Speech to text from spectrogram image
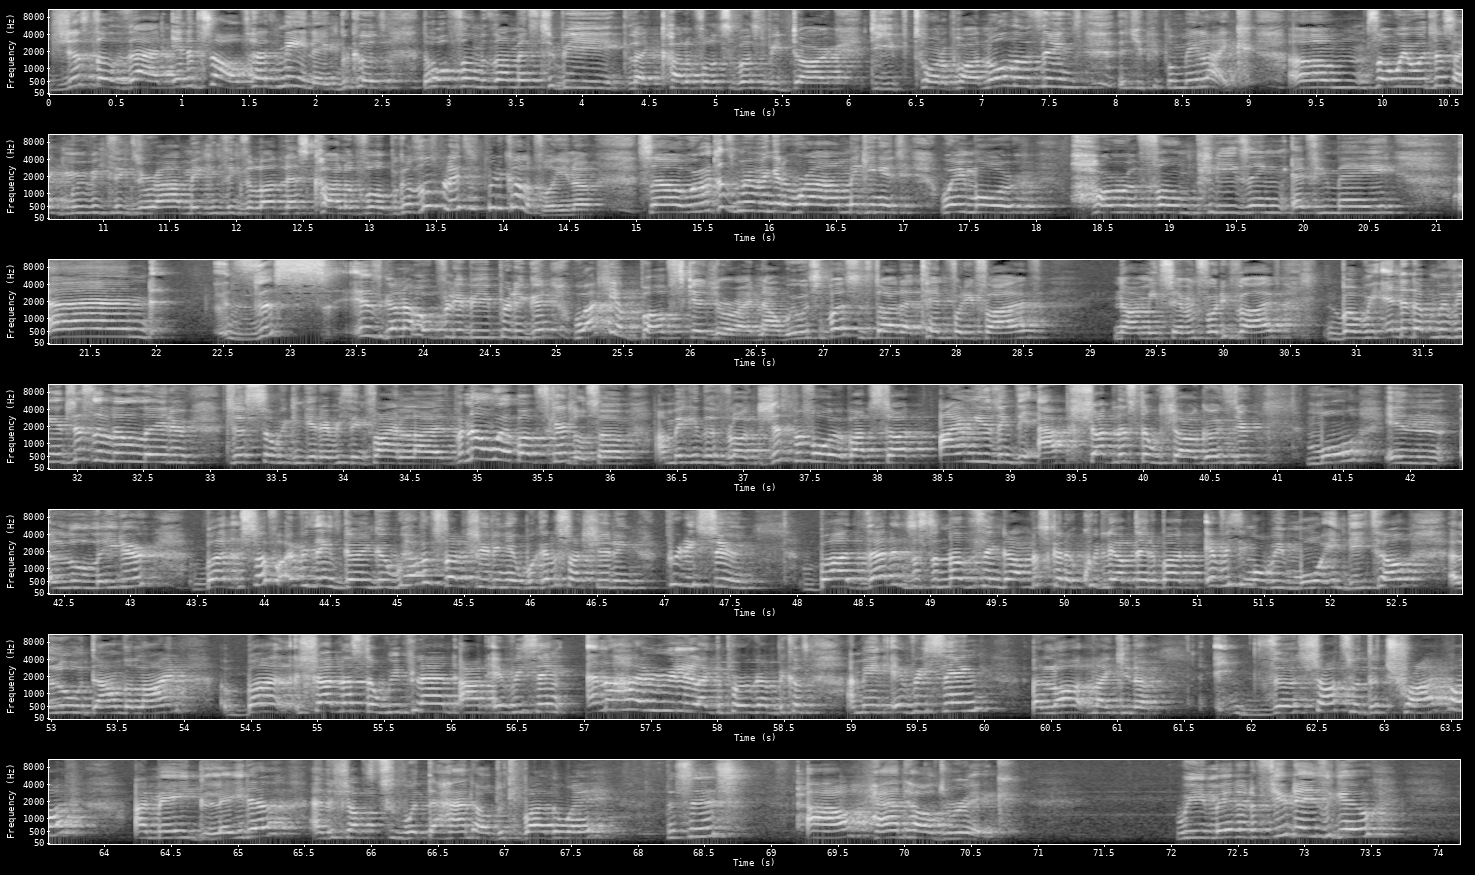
just of that in itself has meaning because the whole film is not meant to be like colorful. It's supposed to be dark deep torn apart and all those things that you people may like. Um, so we were just like moving things around making things a lot less colorful because this place is pretty colorful you know? So we were just moving it around making it way more horror film pleasing if you may. And this is gonna hopefully be pretty good. We're actually above schedule right now. We were supposed to start at 10:45, no, I mean 7:45. But we ended up moving it just a little later, just so we can get everything finalized. But no, we're above schedule, so I'm making this vlog just before we're about to start. I'm using the app Shot Lister, which I'll go through more in a little later. But so far everything's going good. We haven't started shooting yet. We're gonna start shooting pretty soon. But that is just another thing that I'm just gonna quickly update about. Everything will be more in detail a little down the line. But Shot Lister, we planned out everything, and I really like the program because I mean everything a lot. Like you know, the shots with the tripod I made later, and the shots with the handheld. Which, by the way, this is our handheld rig. We made it a few days ago.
